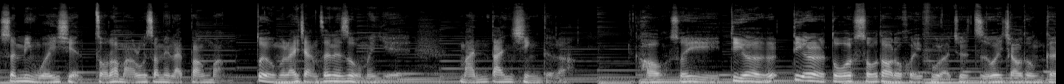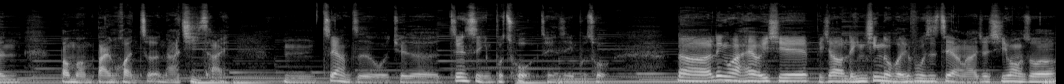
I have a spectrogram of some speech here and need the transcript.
生命危险走到马路上面来帮忙。对我们来讲，真的是我们也蛮担心的啦。好，所以第二个第二多收到的回复了，就是指挥交通跟帮忙搬患者拿器材，嗯，这样子我觉得这件事情不错，这件事情不错。那另外还有一些比较零星的回复是这样啦，就希望说，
